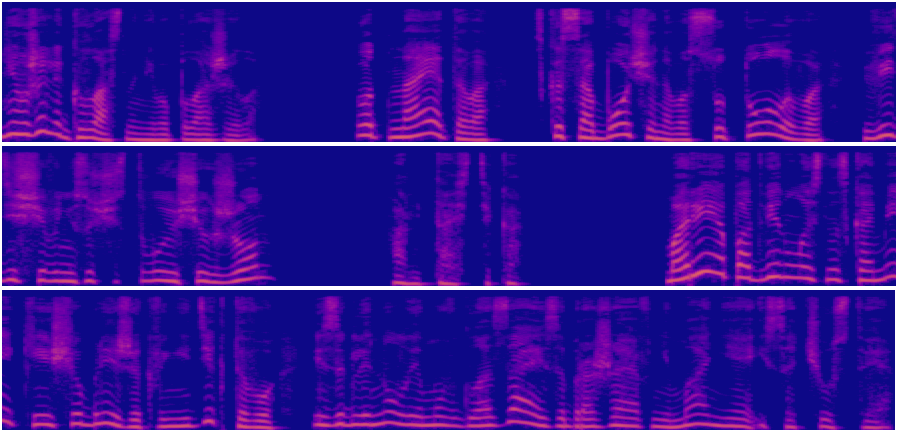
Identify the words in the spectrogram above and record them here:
Неужели глаз на него положила? Вот на этого скособоченного, сутулого, видящего несуществующих жен? Фантастика. Мария подвинулась на скамейке еще ближе к Венедиктову и заглянула ему в глаза, изображая внимание и сочувствие.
